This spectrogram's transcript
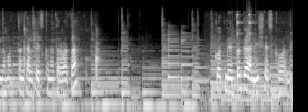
ఇలా మొత్తం కలిపేసుకున్న తర్వాత కొత్తిమీరతో గార్నిష్ చేసుకోవాలి.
